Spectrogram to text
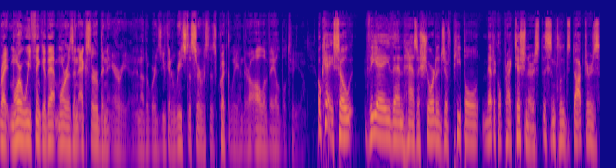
Right. More we think of that more as an ex-urban area. In other words, you can reach the services quickly and they're all available to you. Okay, so VA then has a shortage of people, medical practitioners. This includes doctors,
